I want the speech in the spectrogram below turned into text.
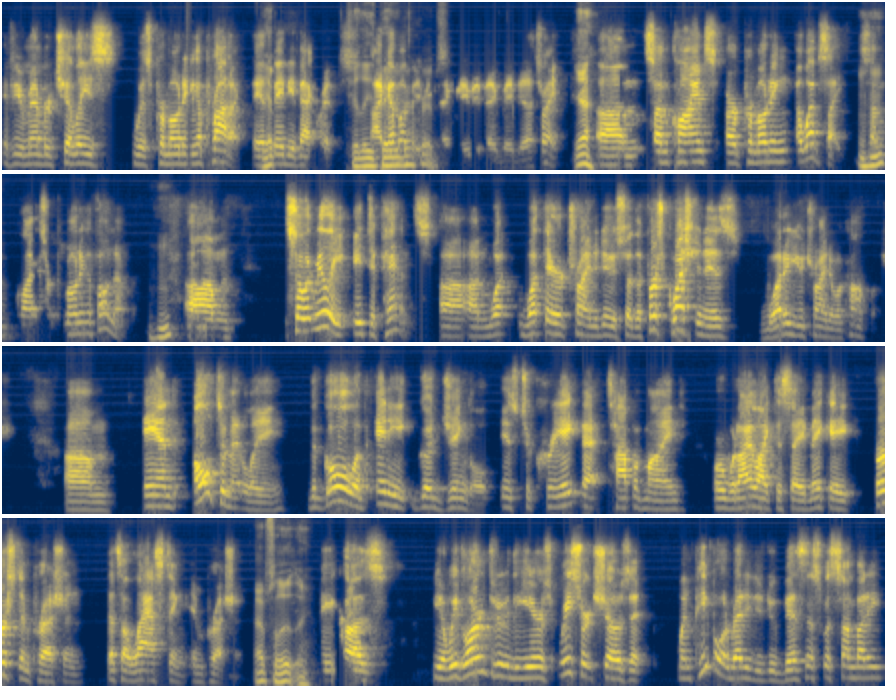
if you remember, Chili's was promoting a product. They had yep. baby back ribs. Chili's I baby back, baby ribs. Back, baby, back, baby. That's right. Yeah. Um, some clients are promoting a website. Mm-hmm. Some clients are promoting a phone number. Mm-hmm. Um, so it really it depends uh, on what what they're trying to do. So the first question is, what are you trying to accomplish? Um, and ultimately, the goal of any good jingle is to create that top of mind, or what I like to say, make a first impression that's a lasting impression. Absolutely. Because, you know, we've learned through the years, research shows that when people are ready to do business with somebody,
